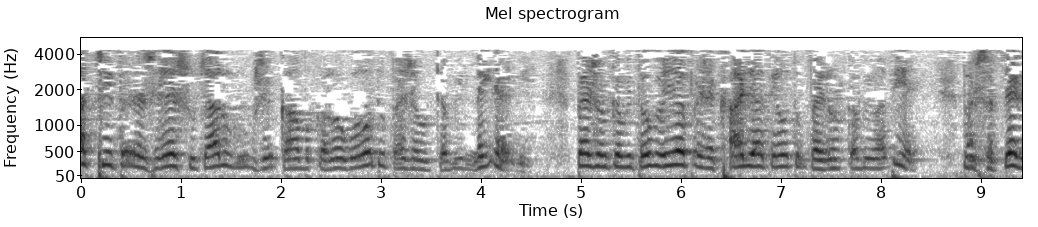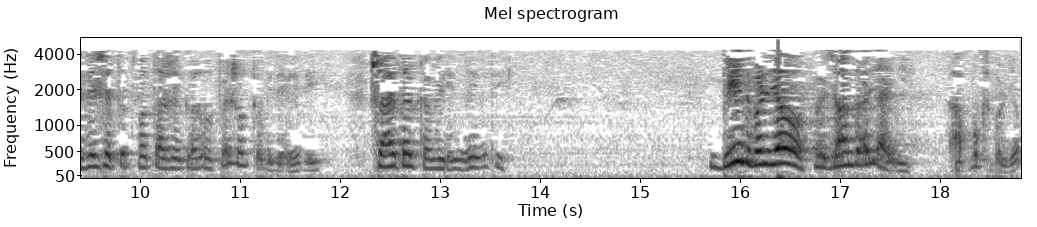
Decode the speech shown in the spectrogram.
अच्छी तरह से, सुचारू रूप से काम करोगे तो पैसे की कमी नहीं रहेगी। पैसों की कमी तो भैया पैसे खा जाते हो तो पैसों की कमी आती है। पर सच्चे हृदय से, तत्परता से करो, पैसों कभी रहती। सहायता कमी नहीं रहती। बींद बन जाओ, फिर जान आ जाएगी। आप मुख्य बन जाओ,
